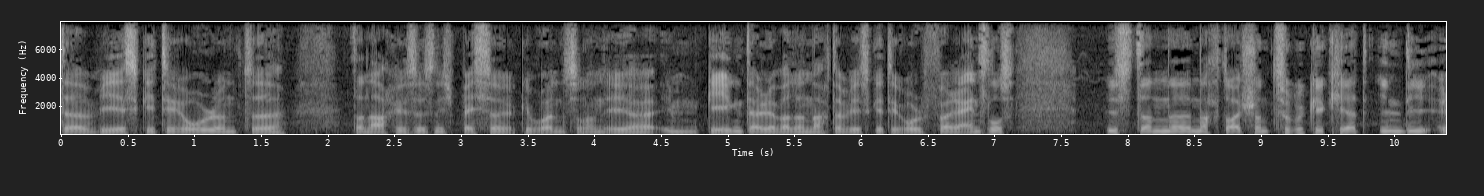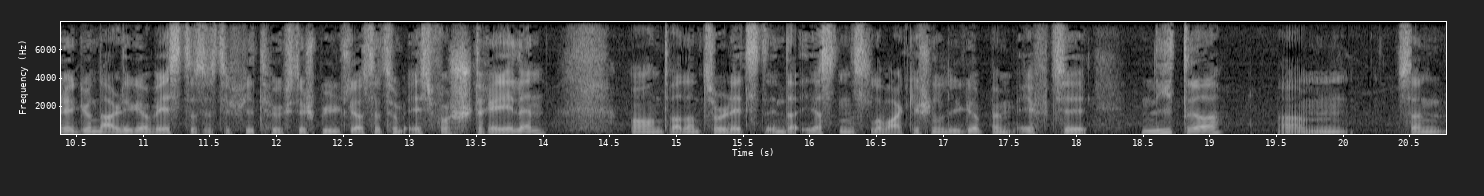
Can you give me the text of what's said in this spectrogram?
der WSG Tirol und äh, danach ist es nicht besser geworden, sondern eher im Gegenteil. Er war dann nach der WSG Tirol vereinslos, ist dann äh, nach Deutschland zurückgekehrt in die Regionalliga West, das ist die vierthöchste Spielklasse zum SV Strehlen und war dann zuletzt in der ersten slowakischen Liga beim FC Nitra. Ähm, sein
